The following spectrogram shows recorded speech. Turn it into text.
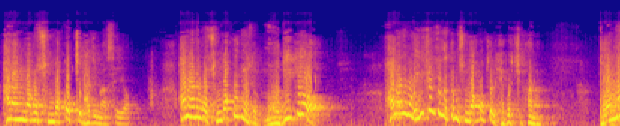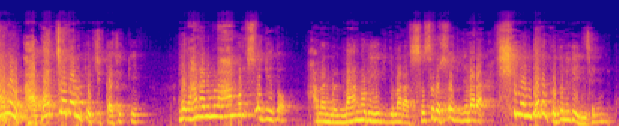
하나님하고 숨바꼭질 하지 마세요. 하나님하고 숨바꼭질해서 못 이겨. 하나님하고 이길 것 같으면 숨바꼭질 해보지만은, 도망을 가봤자라는 집까짓기. 내가 하나님을 아무리 썩이도 하나님을 만으로 여기지 마라. 스스로 썩이지 마라. 심은 대로 거두는 게 인생입니다.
